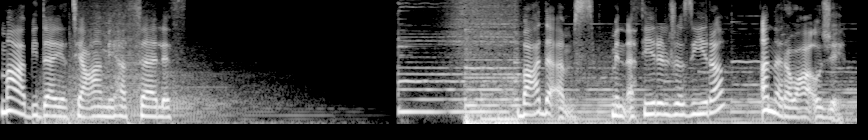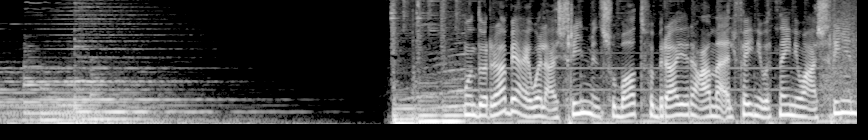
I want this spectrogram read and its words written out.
مع بداية عامها الثالث؟ بعد أمس. من أثير الجزيرة أنا روعة أوجيه منذ الرابع والعشرين من شباط فبراير عام 2022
